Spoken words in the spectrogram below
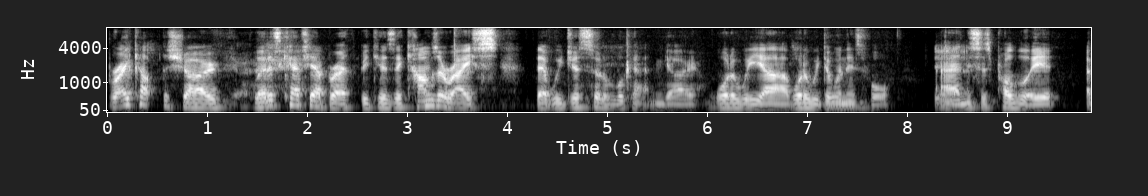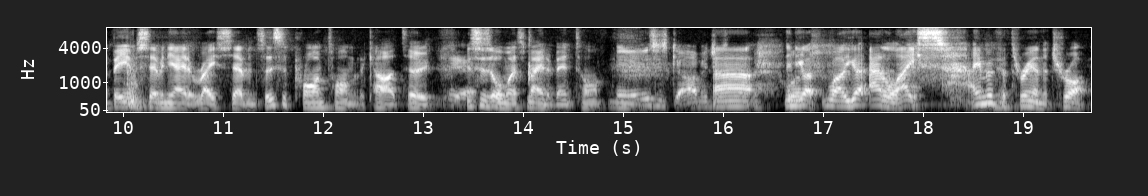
break up the show, let us catch our breath because there comes a race that we just sort of look at and go, what are we uh, what are we doing this for? yeah. And this is probably it. A BM seventy eight at race seven. So this is prime time of the card too. yeah. This is almost main event time. Yeah, this is garbage. Uh, then you got well, you got Adelaide aiming for three on the trot.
